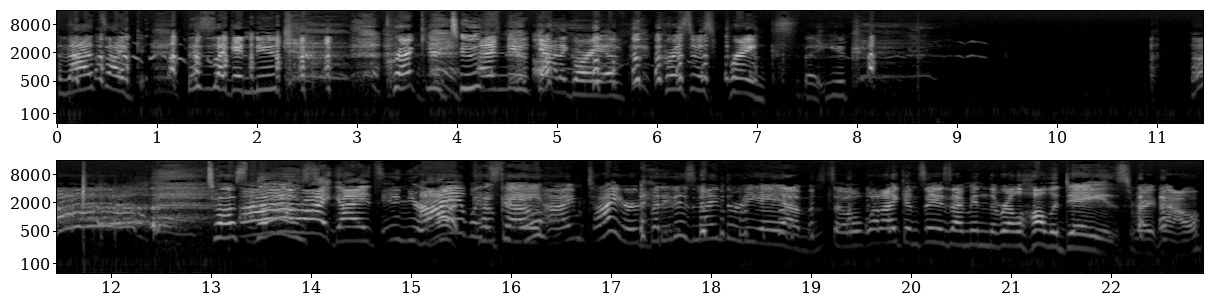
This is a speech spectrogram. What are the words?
That's like this is like a new ca- Crack your tooth. a new category of Christmas pranks that you. Toss All those right, guys. in your I would cocoa. say I'm tired, but it is 9:30 a.m. So what I can say is I'm in the real holidays right now.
